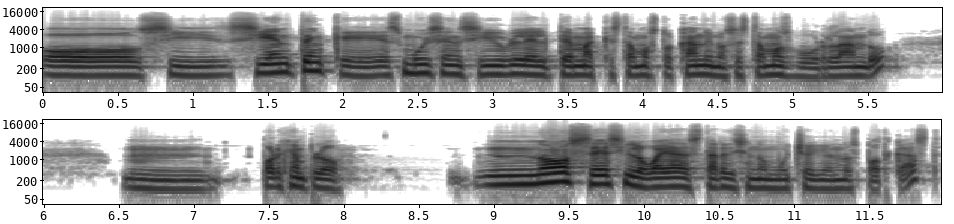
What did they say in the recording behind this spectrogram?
o si sienten que es muy sensible el tema que estamos tocando y nos estamos burlando. Mm, por ejemplo, no sé si lo voy a estar diciendo mucho yo en los podcasts.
